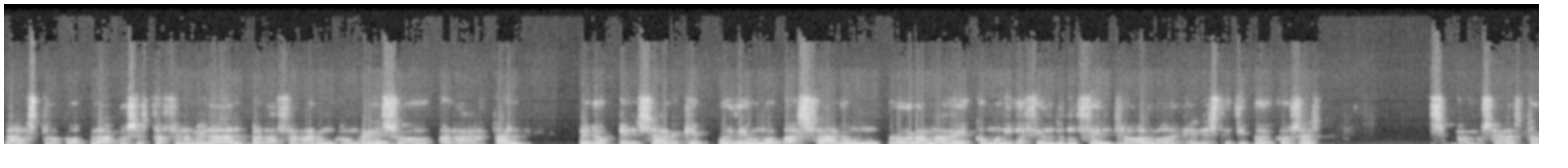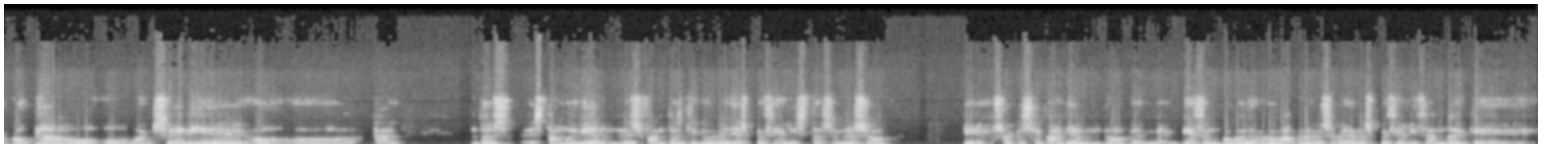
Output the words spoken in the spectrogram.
la astrocopla pues está fenomenal para cerrar un congreso, para tal, pero pensar que puede uno basar un programa de comunicación de un centro o algo en este tipo de cosas, vamos a Astrocopla o, o webserie o, o, tal. Entonces, está muy bien, es fantástico que haya especialistas en eso, o sea, que se vayan, ¿no? que empiece un poco de broma, pero que se vayan especializando y que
